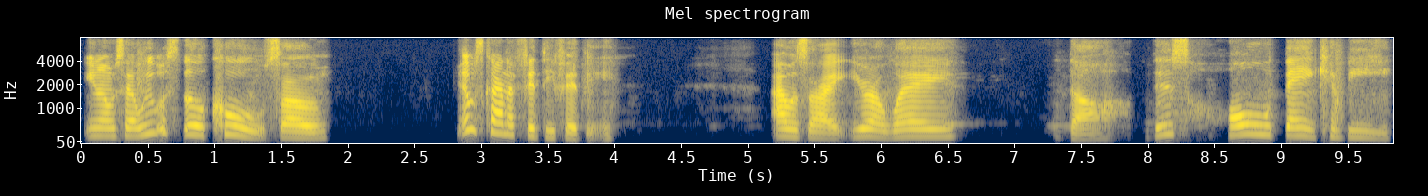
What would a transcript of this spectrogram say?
you know what I'm saying? We were still cool. So it was kind of 50 50. I was like, You're away. The this whole thing can be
